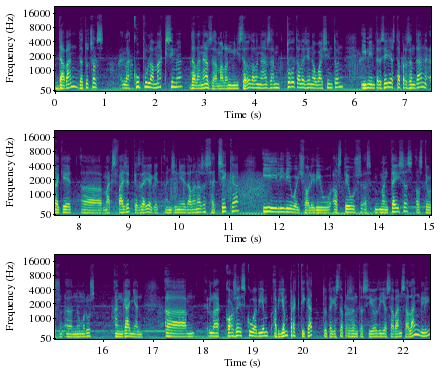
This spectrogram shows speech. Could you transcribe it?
davant de tots els la cúpula màxima de la NASA, amb l'administrador de la NASA, amb tota la gent a Washington, i mentre ell està presentant aquest uh, Max Faget, que es deia, aquest enginyer de la NASA, s'aixeca i li diu això, li diu, els teus es- menteixes, els teus uh, números enganyen. Uh, la cosa és que ho havíem, havíem practicat tota aquesta presentació dies abans a Langley,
